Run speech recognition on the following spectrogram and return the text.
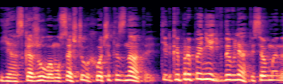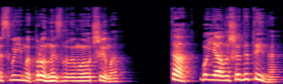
Я скажу вам усе, що ви хочете знати, тільки припиніть вдивлятися в мене своїми пронизливими очима. Так, бо я лише дитина,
